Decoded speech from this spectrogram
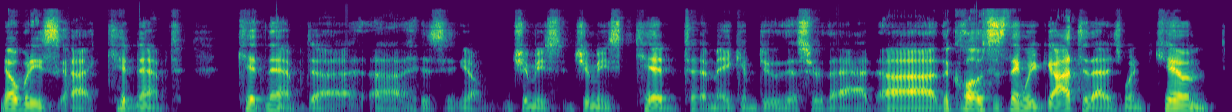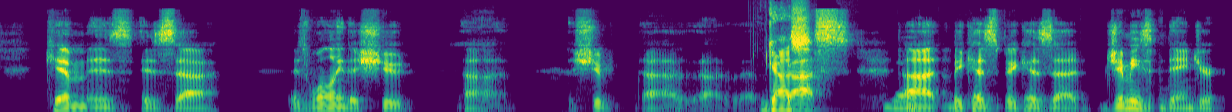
nobody's uh, kidnapped kidnapped uh, uh, his you know jimmy's jimmy's kid to make him do this or that uh the closest thing we got to that is when kim kim is is uh is willing to shoot uh shoot uh, uh, Gus, Gus uh, because because uh, Jimmy's in danger.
